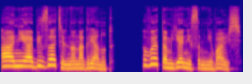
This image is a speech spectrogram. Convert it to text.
А они обязательно нагрянут. В этом я не сомневаюсь.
